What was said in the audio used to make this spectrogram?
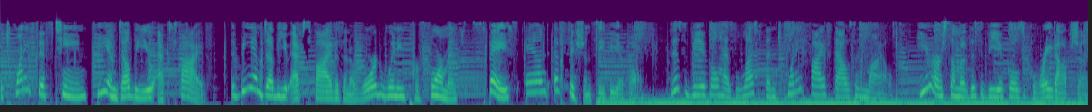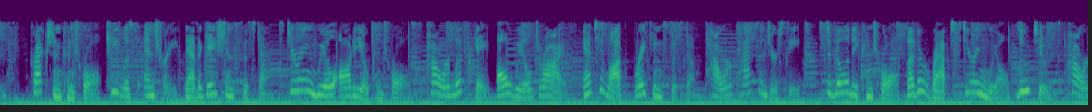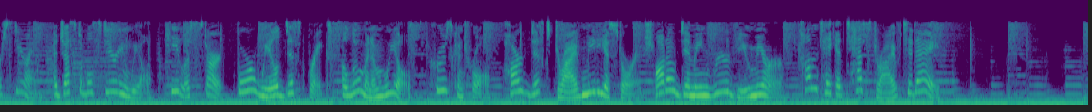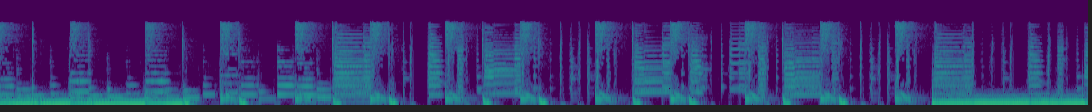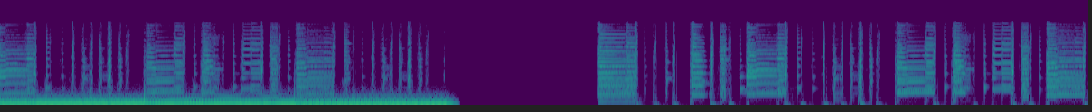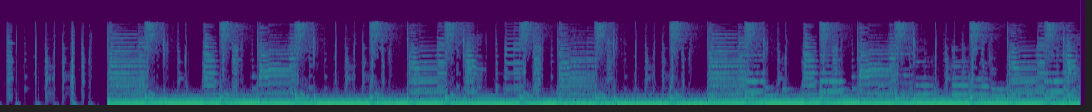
The 2015 BMW X5. The BMW X5 is an award-winning performance, space, and efficiency vehicle. This vehicle has less than 25,000 miles. Here are some of this vehicle's great options. Traction control, keyless entry, navigation system, steering wheel audio controls, power liftgate, all-wheel drive, anti-lock braking system, power passenger seat, stability control, leather-wrapped steering wheel, Bluetooth, power steering, adjustable steering wheel, keyless start, four-wheel disc brakes, aluminum wheels, cruise control, hard disk drive media storage, auto dimming rear view mirror. Come take a test drive today.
